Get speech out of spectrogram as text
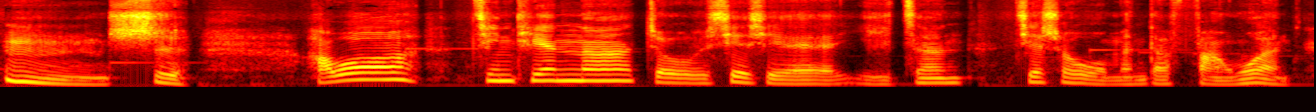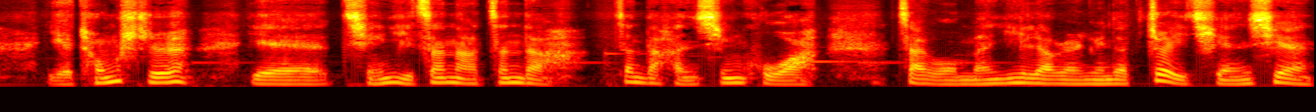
嗯，是。好哦，今天呢就谢谢以真接受我们的访问，也同时也请以真啊，真的真的很辛苦啊，在我们医疗人员的最前线，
